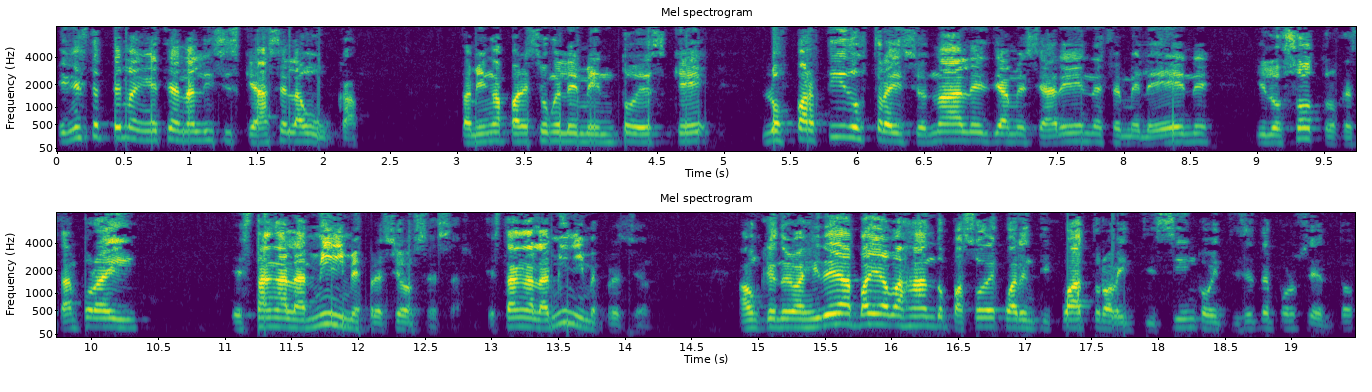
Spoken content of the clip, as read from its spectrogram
En este tema, en este análisis que hace la UCA, también aparece un elemento, es que los partidos tradicionales, llámese Arena, FMLN y los otros que están por ahí, están a la mínima expresión, César. Están a la mínima expresión aunque Nuevas Ideas vaya bajando, pasó de 44 a 25, 27%,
